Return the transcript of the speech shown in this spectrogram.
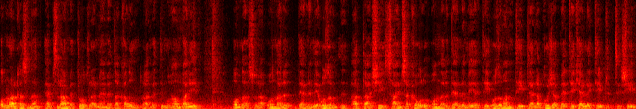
Onun arkasından hepsi rahmetli oldular. Mehmet Akalın, rahmetli Muhambali. Ondan sonra onları derlemeye o zaman hatta şey Saim Sakaoğlu onları derlemeye te, o zamanın teyplerine koca tekerlek teyp şey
